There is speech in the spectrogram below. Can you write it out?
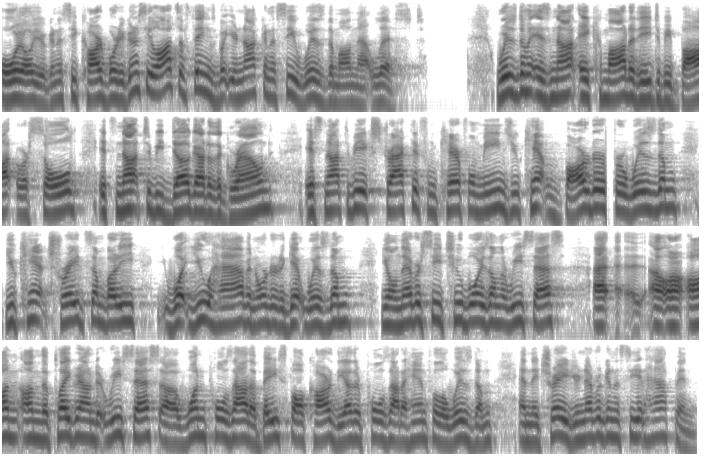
oil, you're going to see cardboard, you're going to see lots of things, but you're not going to see wisdom on that list. Wisdom is not a commodity to be bought or sold. It's not to be dug out of the ground. It's not to be extracted from careful means. You can't barter for wisdom. You can't trade somebody what you have in order to get wisdom. You'll never see two boys on the recess. At, uh, on, on the playground at recess, uh, one pulls out a baseball card, the other pulls out a handful of wisdom, and they trade. You're never going to see it happen.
